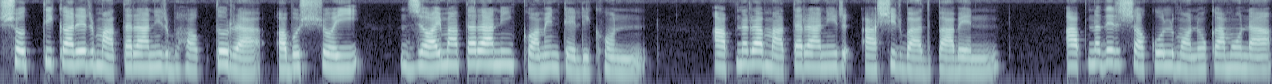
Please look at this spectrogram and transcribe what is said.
সত্যিকারের মাতারানীর ভক্তরা অবশ্যই জয় মাতারানী কমেন্টে লিখুন। আপনারা মাতারানীর আশীর্বাদ পাবেন। আপনাদের সকল মনোকামনা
